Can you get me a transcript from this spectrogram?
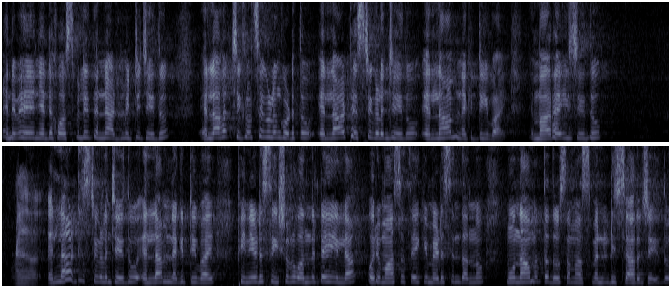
എന്റെ ഹോസ്പിറ്റലിൽ തന്നെ അഡ്മിറ്റ് ചെയ്തു. എല്ലാ ചികിത്സകളും കൊടുത്തു എല്ലാ ടെസ്റ്റുകളും ചെയ്തു എല്ലാം നെഗറ്റീവായി. എം ആർ ഐ ചെയ്തു എല്ലാ ടെസ്റ്റുകളും ചെയ്തു എല്ലാം നെഗറ്റീവായി. പിന്നീട് സീഷർ വന്നിട്ടേ ഇല്ല ഒരു മാസത്തേക്ക് മെഡിസിൻ തന്നു. മൂന്നാമത്തെ ദിവസം ഹസ്ബൻഡ് ഡിസ്ചാർജ് ചെയ്തു.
